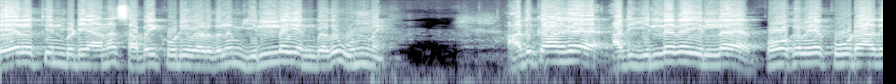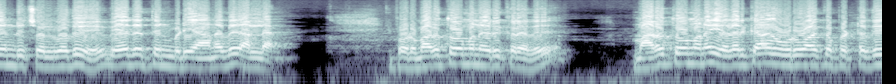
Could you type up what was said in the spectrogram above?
வேதத்தின்படியான சபை கூடி வருதலும் இல்லை என்பது உண்மை. அதுக்காக அது இல்லவே இல்லை போகவே கூடாது என்று சொல்வது வேதத்தின்படியானது அல்ல. இப்போ ஒரு மருத்துவமனை இருக்கிறது. மருத்துவமனை எதற்காக உருவாக்கப்பட்டது?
